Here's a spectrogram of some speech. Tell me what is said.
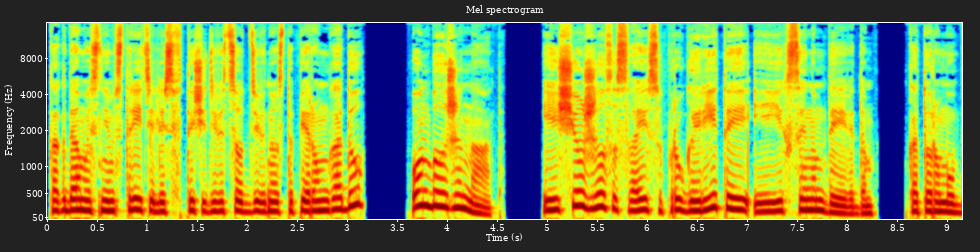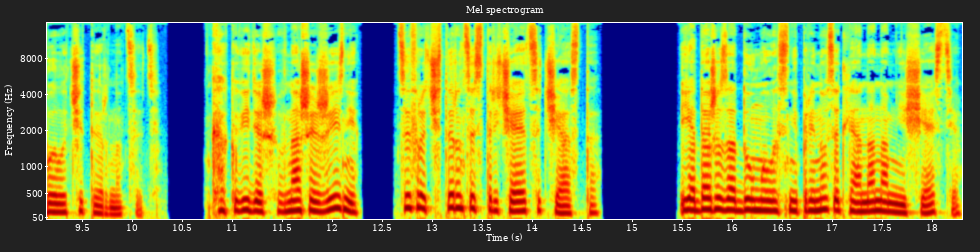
Когда мы с ним встретились в 1991 году, он был женат и еще жил со своей супругой Ритой и их сыном Дэвидом, которому было 14. Как видишь, в нашей жизни цифра 14 встречается часто. Я даже задумалась, не приносит ли она нам несчастье.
